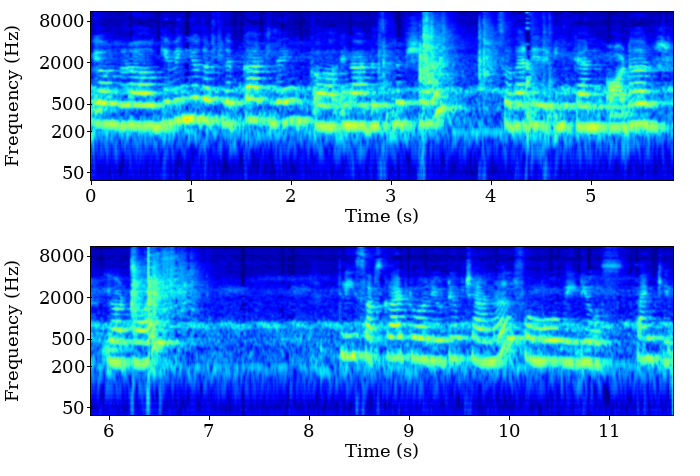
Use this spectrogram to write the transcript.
We are uh, giving you the Flipkart link uh, in our description so that you can order your toys. Please subscribe to our YouTube channel for more videos. Thank you.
